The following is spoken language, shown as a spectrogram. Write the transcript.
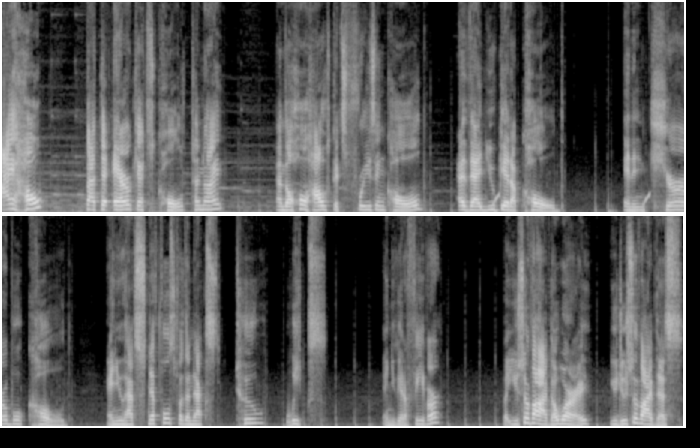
I hope that the air gets cold tonight and the whole house gets freezing cold and then you get a cold, an incurable cold, and you have sniffles for the next two weeks and you get a fever, but you survive. Don't worry. You do survive this,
